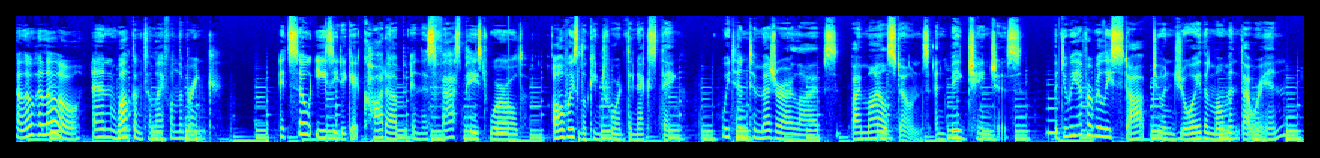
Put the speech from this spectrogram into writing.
Hello, hello, and welcome to Life on the Brink. It's so easy to get caught up in this fast paced world, always looking toward the next thing. We tend to measure our lives by milestones and big changes. But do we ever really stop to enjoy the moment that we're in?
